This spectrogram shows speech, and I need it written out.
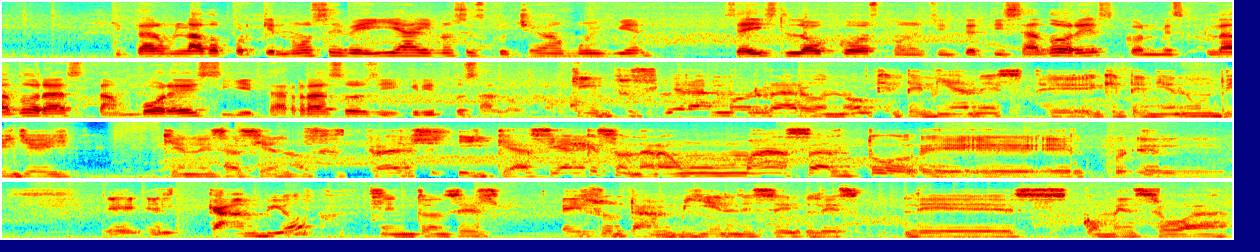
quitar a un lado porque no se veía y no se escuchaba muy bien. Seis locos con sintetizadores, con mezcladoras, tambores guitarrazos y gritos a lo Que inclusive era muy raro, ¿no? Que tenían este, que tenían un DJ quien les hacía los scratch y que hacía que sonara aún más alto eh, eh, el, eh, el, cambio. Entonces, eso también les, les, les comenzó a,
